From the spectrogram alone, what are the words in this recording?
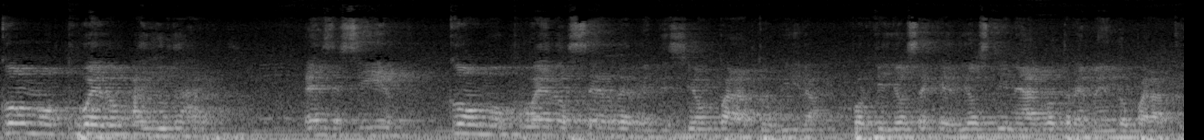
¿Cómo puedo ayudar? Es decir, ¿cómo puedo ser de bendición para tu vida? Porque yo sé que Dios tiene algo tremendo para ti.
